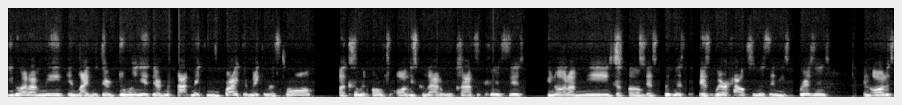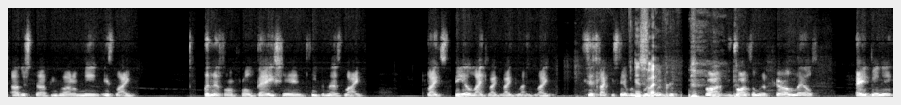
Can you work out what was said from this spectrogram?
You know what I mean? And like what they're doing is they're not making us right. They're making us wrong by coming home to all these collateral consequences. You know what I mean? The, um, that's putting us, that's warehousing us in these prisons and all this other stuff. You know what I mean? It's like putting us on probation, keeping us like, like still like like like like like just like you said, we, we, we, we drawing, drawing some of the parallels. They've been in,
